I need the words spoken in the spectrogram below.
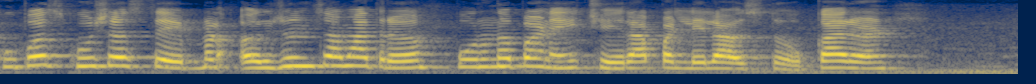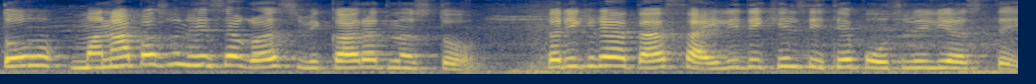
खूपच खुश असते पण अर्जुनचा मात्र पूर्णपणे चेहरा पडलेला असतो कारण तो मनापासून हे सगळं स्वीकारत नसतो. तर इकडे आता सायली देखील तिथे पोचलेली असते.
